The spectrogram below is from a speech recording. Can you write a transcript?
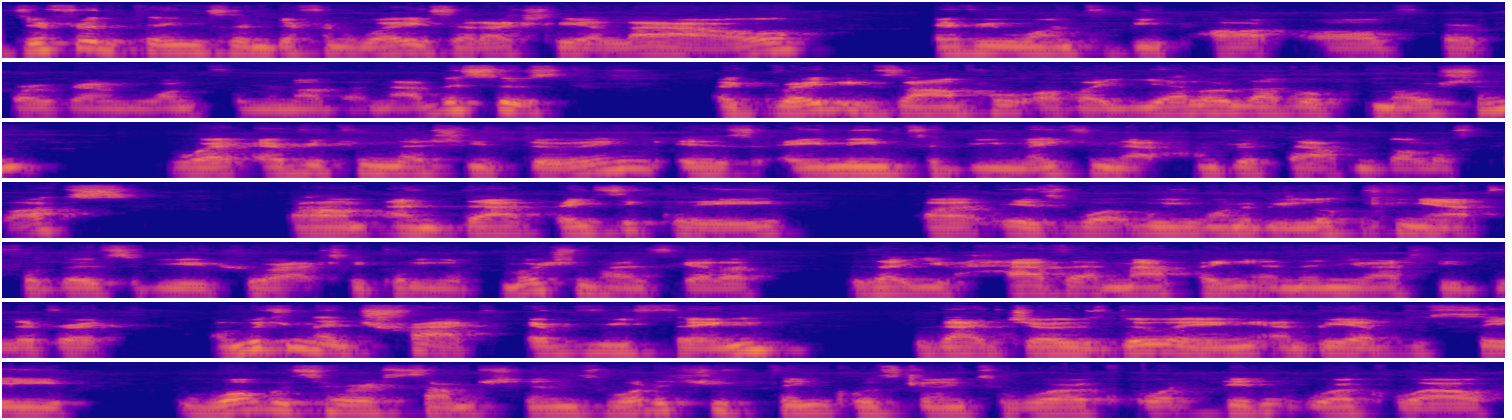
different things in different ways that actually allow everyone to be part of her program one from another. Now, this is a great example of a yellow level promotion where everything that she's doing is aiming to be making that $100,000 plus. Um, and that basically uh, is what we want to be looking at for those of you who are actually putting a promotion plan together, is that you have that mapping and then you actually deliver it. And we can then track everything that Joe's doing and be able to see what was her assumptions, what did she think was going to work, what didn't work well.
